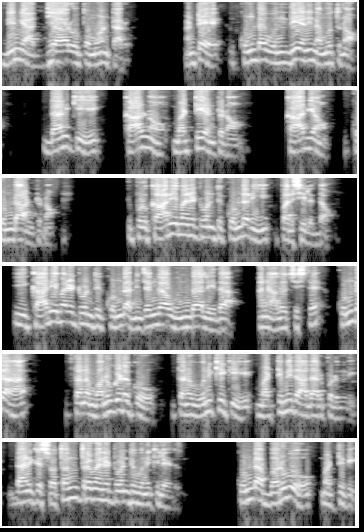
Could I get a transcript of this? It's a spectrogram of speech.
దీన్ని అధ్యారూపము అంటారు. అంటే కుండ ఉంది అని నమ్ముతున్నాం. దానికి కారణం మట్టి అంటున్నాం. కార్యం కుండ అంటున్నాం. ఇప్పుడు కార్యమైనటువంటి కుండని పరిశీలిద్దాం. ఈ కార్యమైనటువంటి కుండ నిజంగా ఉందా లేదా అని ఆలోచిస్తే కుండ తన మనుగడకు తన ఉనికికి మట్టి మీద ఆధారపడింది. దానికి స్వతంత్రమైనటువంటి ఉనికి లేదు. కుండ బరువు మట్టిది.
